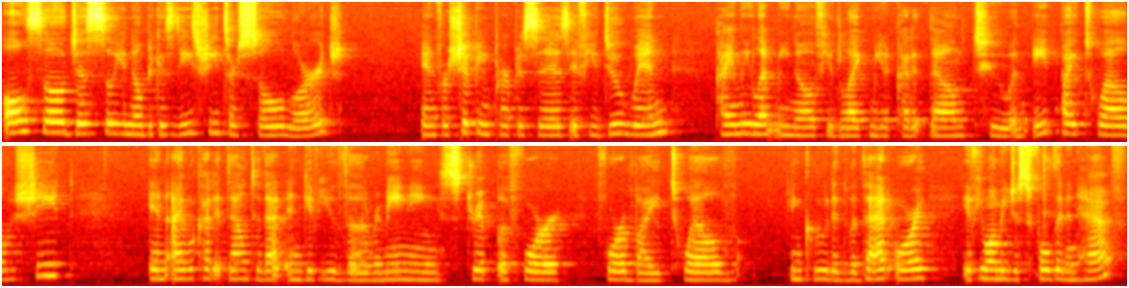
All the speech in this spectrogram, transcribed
Also, just so you know, because these sheets are so large and for shipping purposes, if you do win, kindly let me know if you'd like me to cut it down to an 8 by 12 sheet and I will cut it down to that and give you the remaining strip of 4, 4 by 12 included with that or if you want me just fold it in half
